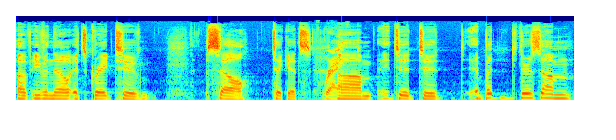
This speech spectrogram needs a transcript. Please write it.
of even though it's great to sell tickets, Right. Um, to to but there's um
